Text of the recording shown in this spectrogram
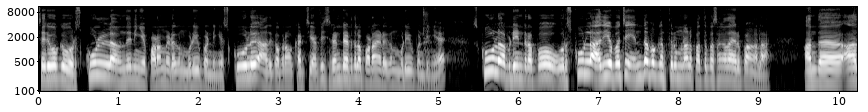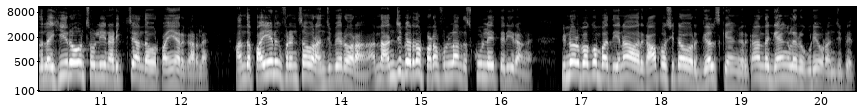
சரி ஓகே ஒரு ஸ்கூலில் வந்து நீங்கள் படம் எடுக்கணும் முடிவு பண்ணிட்டீங்க. ஸ்கூலு அதுக்கப்புறம் கட்சி ஆஃபீஸ் ரெண்டு இடத்துல படம் எடுக்கணும் முடிவு பண்ணிட்டீங்க. ஸ்கூல் அப்படின்றப்போ ஒரு ஸ்கூலில் அதிகபட்சம் எந்த பக்கம் திரும்பினாலும் பத்து பசங்க தான் இருப்பாங்களா? அந்த அதில் ஹீரோன்னு சொல்லி நடித்த அந்த ஒரு பையன் இருக்கார்ல அந்த பையனுக்கு ஃப்ரெண்ட்ஸாக ஒரு அஞ்சு பேர் வராங்க. அந்த அஞ்சு பேர் தான் படம் ஃபுல்லாக அந்த ஸ்கூல்லேயே தெரியுறாங்க. இன்னொரு பக்கம் பார்த்தீங்கன்னா அவருக்கு ஆப்போசிட்டாக ஒரு கேர்ள்ஸ் கேங் இருக்குது அந்த கேங்கில் இருக்கக்கூடிய ஒரு அஞ்சு பேர்.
